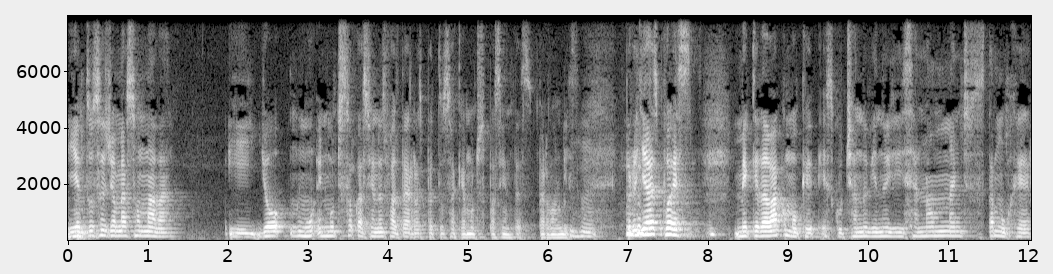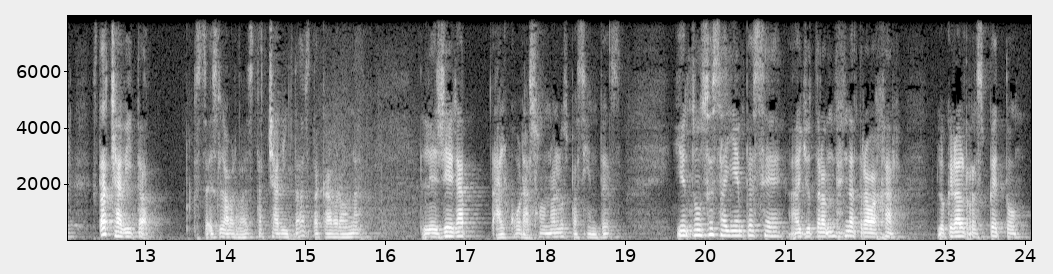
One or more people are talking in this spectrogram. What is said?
y entonces yo me asomaba y yo en muchas ocasiones, falta de respeto, saqué a muchos pacientes, perdón Liz, pero ya después me quedaba como que escuchando y viendo y decía, no manches, esta mujer, esta chavita, esta es la verdad, esta chavita, esta cabrona, les llega al corazón a los pacientes. Y entonces ahí empecé a yo también a trabajar lo que era el respeto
